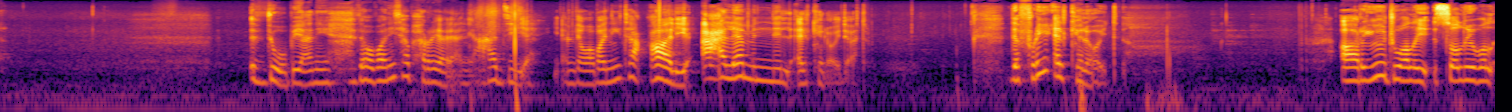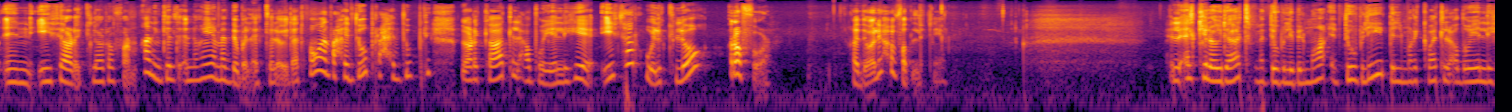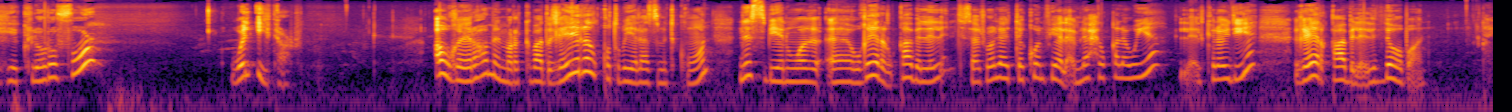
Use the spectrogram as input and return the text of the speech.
الذوب يعني ذوبانيتها بحرية يعني عادية يعني ذوبانيتها عالية أعلى من الألكالويدات The free alkaloid. Are usually soluble in ether chloroform. أنا قلت إنه هي مذوبة الألكالويدات فوين راح تذوب؟ راح تذوب لي بالمركبات العضوية اللي هي إيثر والكلوروفورم هذول حفظ الاثنين. الألكالويدات تذوب لي بالماء تذوب لي بالمركبات العضوية اللي هي كلوروفورم والإيثر أو غيرها من المركبات غير القطبية لازم تكون نسبيا آه، وغير القابلة للامتزاج ولا تكون فيها الأملاح القلوية الكلويدية غير قابلة للذوبان.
